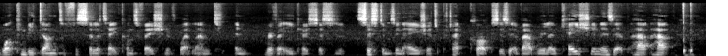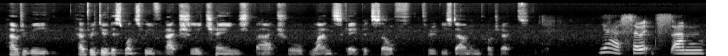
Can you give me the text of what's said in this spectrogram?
what can be done to facilitate conservation of wetland and river ecosystems in Asia to protect crocs? Is it about relocation? Is it how how how do we how do we do this once we've actually changed the actual landscape itself through these damming projects? Yeah, so it's um,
